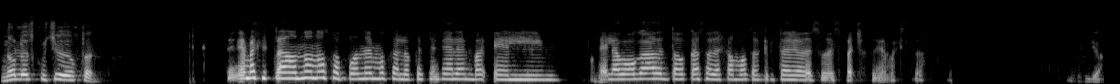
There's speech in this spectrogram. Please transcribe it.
No lo escuché, doctor. Señor magistrado, no nos oponemos a lo que señala el, el, el abogado, en todo caso dejamos el criterio de su despacho, señor magistrado. Ya.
